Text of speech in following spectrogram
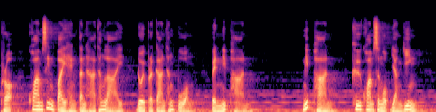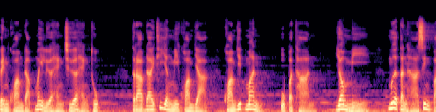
เพราะความสิ้นไปแห่งตัณหาทั้งหลาย โดยประการทั้งปวง เป็นนิพพาน นิพพานคือความสงบอย่างยิ่ง เป็นความดับไม่เหลือแห่งเชื้อแห่งทุกข์ ราบใดที่ยังมีความอยาก ความยึดมั่น อุปทาน ย่อมมี เมื่อตัณหาสิ้นไป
